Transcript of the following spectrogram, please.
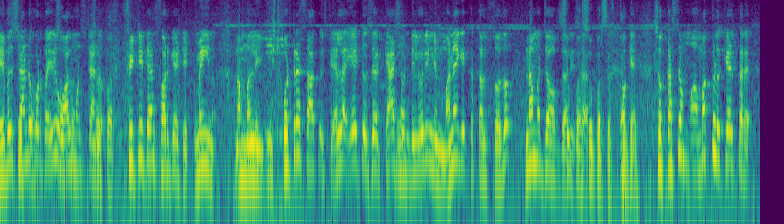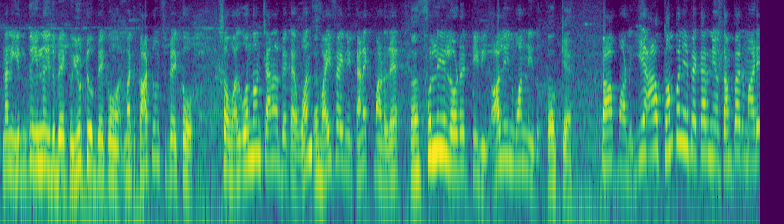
ಟೇಬಲ್ ಸ್ಟ್ಯಾಂಡು ಕೊಡ್ತಾ ಇದೀವಿ wall mount stand fit it and forget it main ನಮ್ಮಲ್ಲಿ ಇಷ್ಟು ಕೊಟ್ಟರೆ ಸಾಕು ಇಷ್ಟು. ಎಲ್ಲ A to Z cash on delivery ನಿಮ್ಮ ಮನೆಗೆ ಕ- ತಲುಪಿಸೋದು? ನಮ್ಮ ಜವಾಬ್ದಾರಿ super. Thank okay so custom ಮಕ್ಕಳು ಕೇಳ್ತಾರೆ ನನಗೆ ಇದು ಇನ್ನು ಇದು ಬೇಕು ಯೂಟ್ಯೂಬ್ ಬೇಕು ಮತ್ತೆ ಕಾರ್ಟೂನ್ಸ್ ಬೇಕು. ಸೊ ಒಂದೊಂದು ಚಾನಲ್ ಬೇಕಾಗಿ ಒನ್ಸ್ ವೈಫೈ ನೀವು ಕನೆಕ್ಟ್ ಮಾಡಿದ್ರೆ fully loaded TV all in one ಇದು. Okay top model. ಯಾವ ಕಂಪನಿ ಬೇಕಾದ್ರೆ ನೀವು ಕಂಪೇರ್ ಮಾಡಿ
